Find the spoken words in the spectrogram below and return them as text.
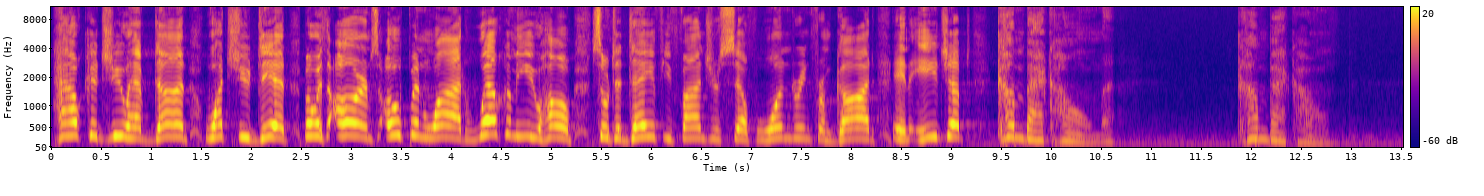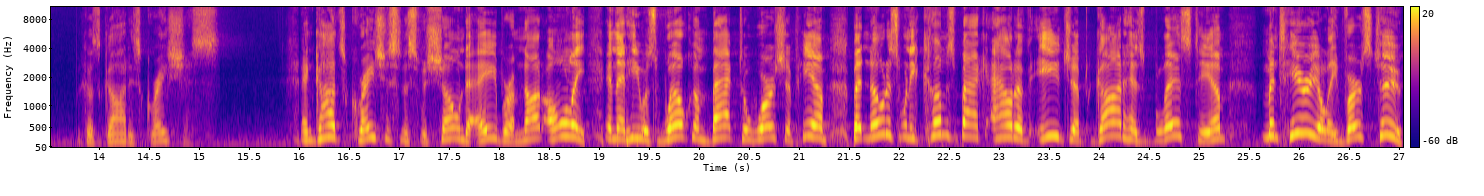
How could you have done what you did, but with arms open wide, welcoming you home. So today, if you find yourself wandering from God in Egypt, come back home. Come back home because God is gracious. And God's graciousness was shown to Abram not only in that he was welcomed back to worship him, but notice when he comes back out of Egypt, God has blessed him materially. Verse 2,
